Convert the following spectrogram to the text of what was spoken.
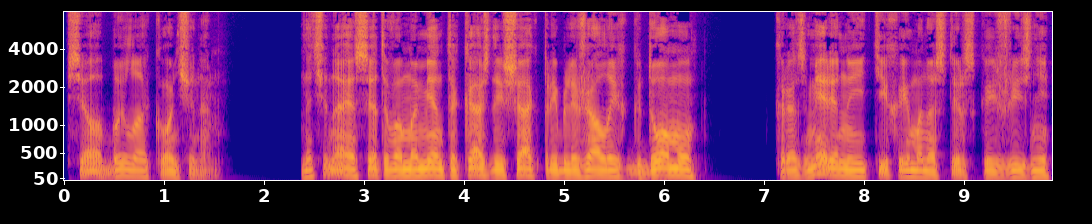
Все было кончено. Начиная с этого момента, каждый шаг приближал их к дому, к размеренной и тихой монастырской жизни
